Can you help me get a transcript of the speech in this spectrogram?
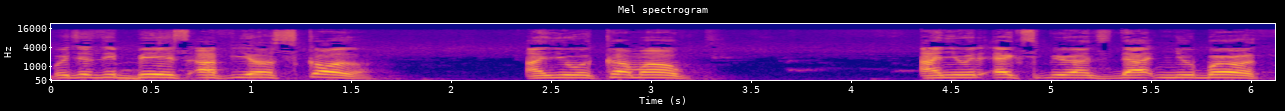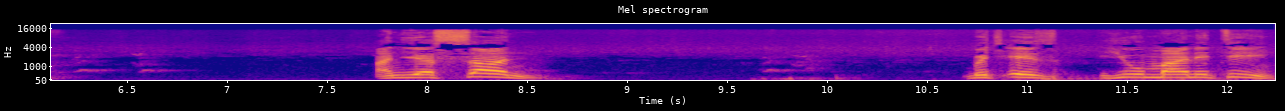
which is the base of your skull, and you will come out, and you will experience that new birth. And your son, which is humanity,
